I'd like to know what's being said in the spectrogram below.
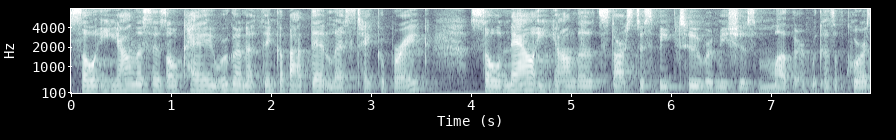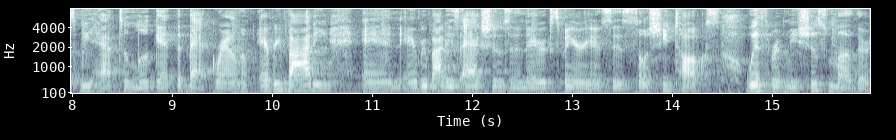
So Iyanla says, okay, we're gonna think about that. Let's take a break. So now Iyanla starts to speak to Ramisha's mother because of course we have to look at the background of everybody and everybody's actions and their experiences. So she talks with Ramisha's mother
